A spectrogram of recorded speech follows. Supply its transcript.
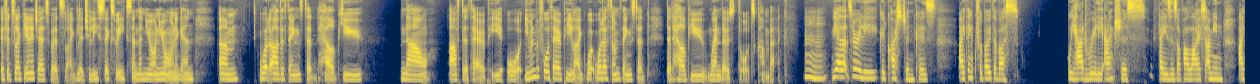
if it's like the NHS where it's like literally six weeks and then you're on your own again, um, what are the things that help you now after therapy or even before therapy? Like what, what are some things that that help you when those thoughts come back? Mm, yeah, that's a really good question because I think for both of us, we had really anxious phases of our lives. I mean, I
